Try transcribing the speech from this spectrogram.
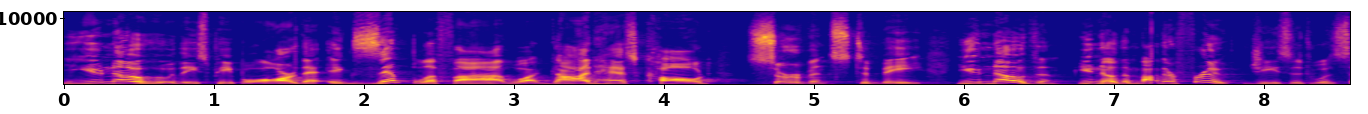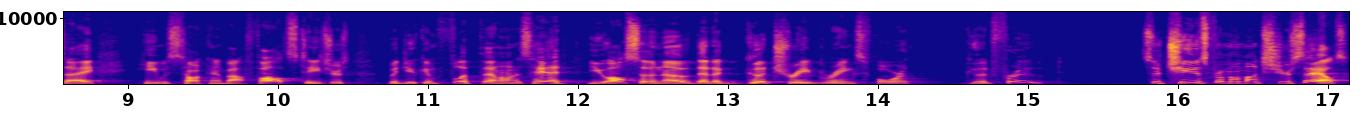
You know who these people are that exemplify what God has called servants to be. You know them. You know them by their fruit, Jesus would say. He was talking about false teachers, but you can flip that on its head. You also know that a good tree brings forth good fruit. So choose from amongst yourselves.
